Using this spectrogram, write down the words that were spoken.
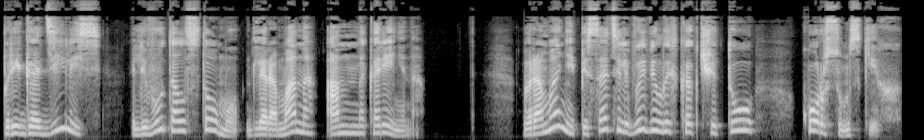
пригодились Льву Толстому для романа «Анна Каренина». В романе писатель вывел их как читу Корсумских,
